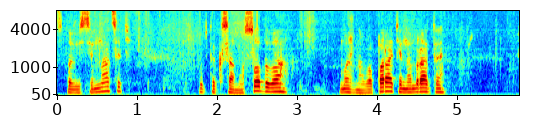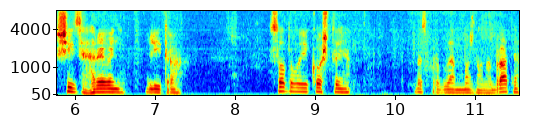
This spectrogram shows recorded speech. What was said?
118. Тут так само содова. Можна в апараті набрати 6 гривень літра. Содової коштує. Без проблем можна набрати.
